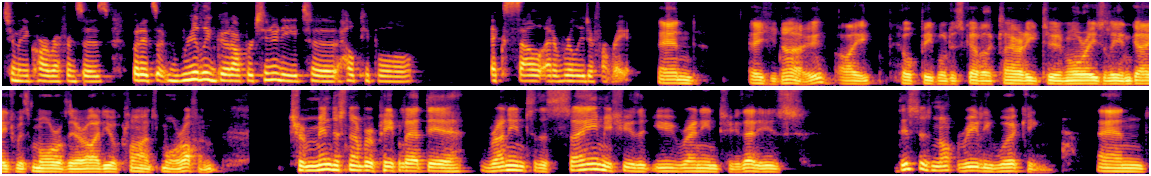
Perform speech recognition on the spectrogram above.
too many car references, but it's a really good opportunity to help people excel at a really different rate. And as you know, I help people discover the clarity to more easily engage with more of their ideal clients more often. Tremendous number of people out there run into the same issue that you ran into. That is, this is not really working. And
